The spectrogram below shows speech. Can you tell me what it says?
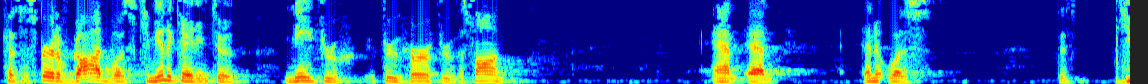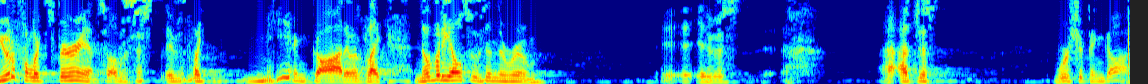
because the Spirit of God was communicating to me through, through her, through the song. And, and, and it was this beautiful experience. I was just, it was like me and God. It was like nobody else was in the room. It, it was, I was just worshiping God.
